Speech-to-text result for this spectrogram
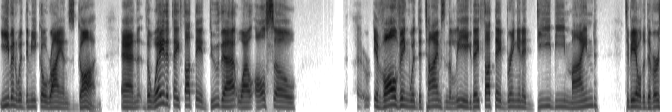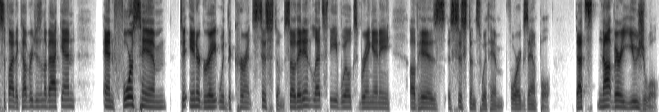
even with DeMeco Ryan's gone. And the way that they thought they'd do that while also uh, evolving with the times in the league, they thought they'd bring in a DB mind to be able to diversify the coverages in the back end and force him to integrate with the current system. So they didn't let Steve Wilks bring any of his assistants with him, for example. That's not very usual.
